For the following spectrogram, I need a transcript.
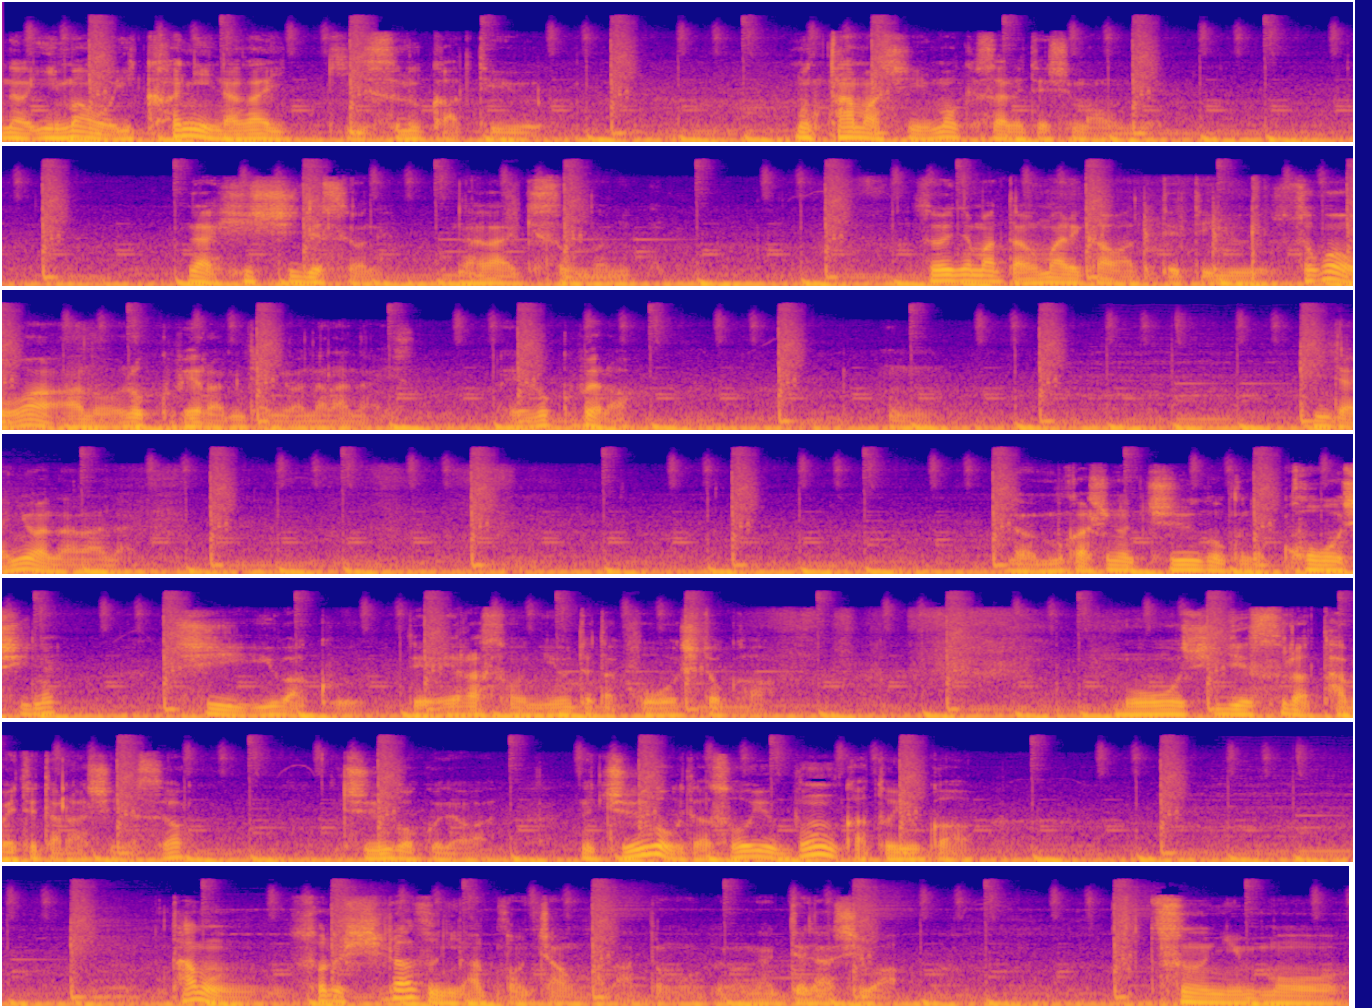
だから今をいかに長生きするかっていうもう魂も消されてしまうんで。だから必死ですよね。長生きするのに。それでまた生まれ変わってっていうそこはあのロックフェラーみたいにはならないです。えロックフェラー？うん。みたいにはならない。昔の中国の孔子ね。死曰くで偉そうに言うてた孔子とか孟子ですら食べてたらしいですよ。中国では。で中国ではそういう文化というか多分それ知らずにやっとんちゃうかなと思うけどね出だしは。普通にもう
